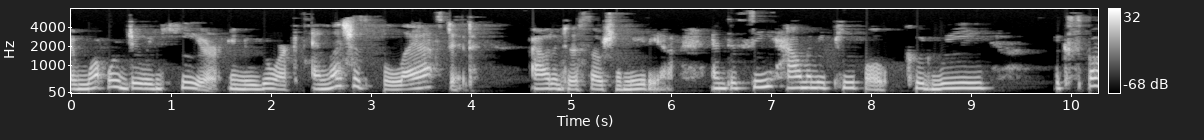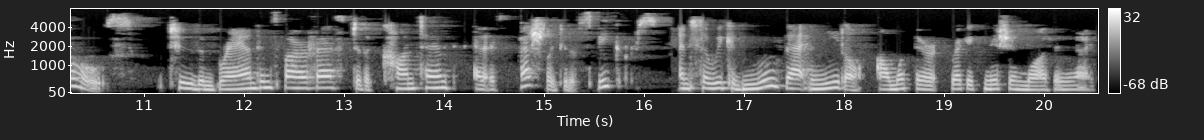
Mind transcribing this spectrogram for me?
and what we're doing here in New York and let's just blast it out into the social media and to see how many people could we expose to the brand InspireFest, to the content, and especially to the speakers. And so we could move that needle on what their recognition was in the United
